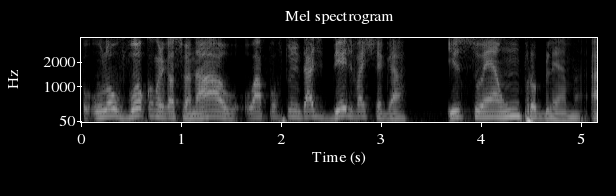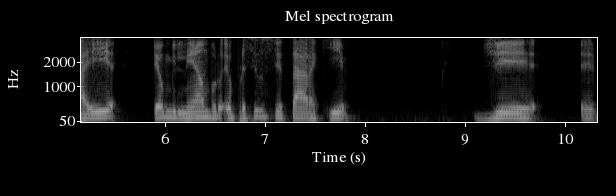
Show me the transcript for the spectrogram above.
o louvor congregacional, a oportunidade dele vai chegar. Isso é um problema. Aí eu me lembro, eu preciso citar aqui de eh,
